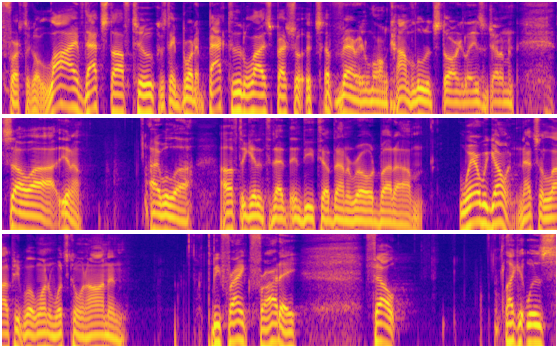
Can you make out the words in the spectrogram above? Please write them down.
for us to go live, that stuff too, because they brought it back to the live special. It's a very long, convoluted story, ladies and gentlemen. So, uh, you know, I will, uh, I'll have to get into that in detail down the road. But um, where are we going? That's a lot of people are wondering what's going on. And to be frank, Friday felt like it was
